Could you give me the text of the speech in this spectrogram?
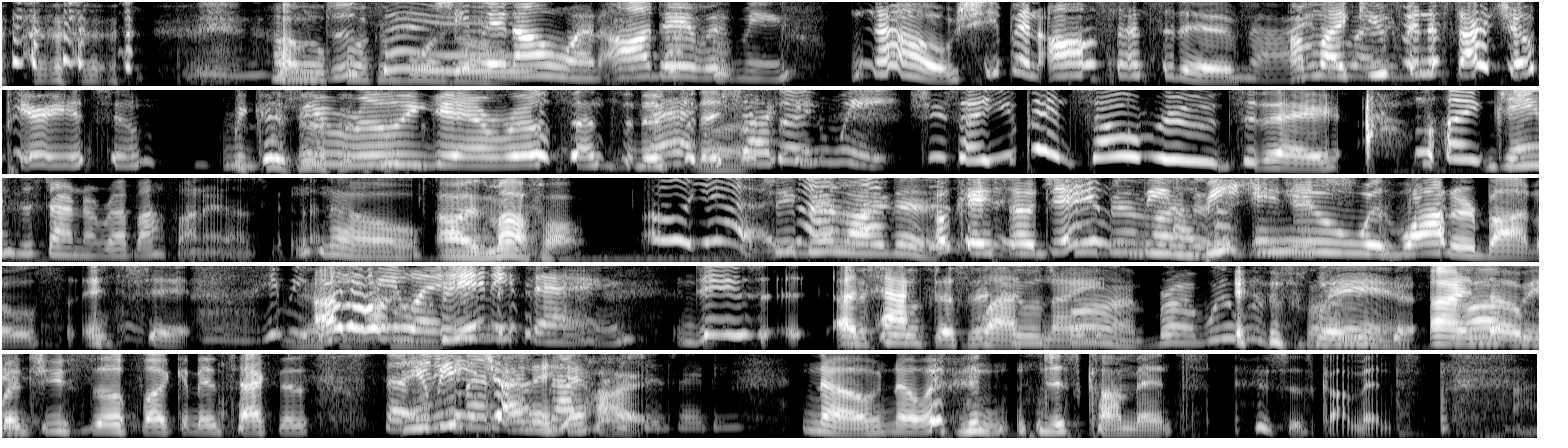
I'm just fucking boy saying. She dog. been on one all day with me. No, she been all sensitive. Nah, I'm like, you nobody- finna start your period soon because you really getting real sensitive today. Next She said, week. she said, you've been so rude today. I'm like, James is starting to rub off on her. That's what no. Oh, it's my fault. Oh yeah. She you been know, like that. Okay, so James been be like beating She you with water bottles and shit. He be Yeah. beating I me with anything. James That shit attacked was- us that shit last was night. Fun. Bro, we was It's funny. playing. I know, it. but you still fucking attacked us. So You be trying to hit hard. questions, baby? No, no, just comments. It's just comments.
